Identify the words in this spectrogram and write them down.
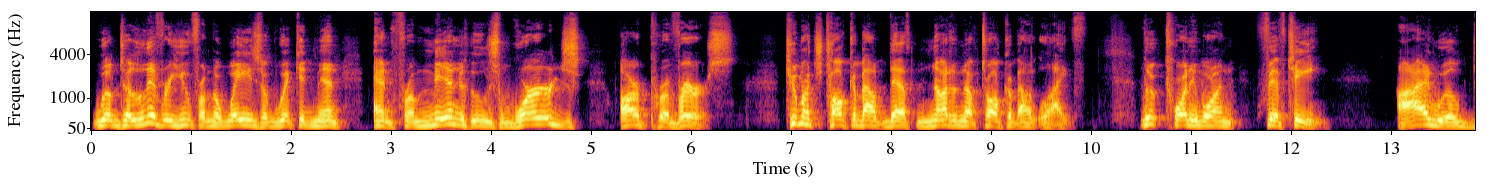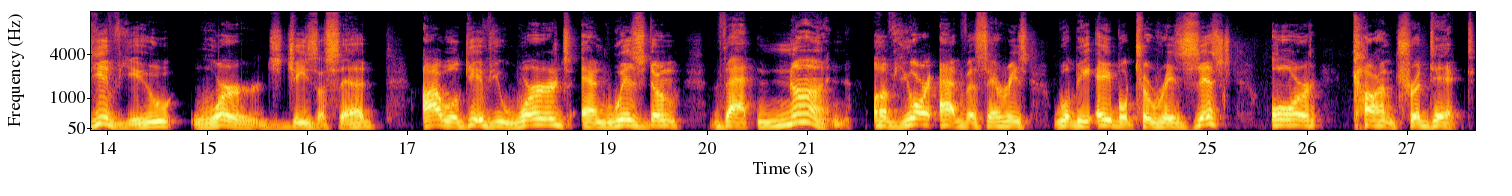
will deliver you from the ways of wicked men and from men whose words are perverse. Too much talk about death, not enough talk about life. Luke 21 15. I will give you words, Jesus said. I will give you words and wisdom that none of your adversaries will be able to resist or contradict.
